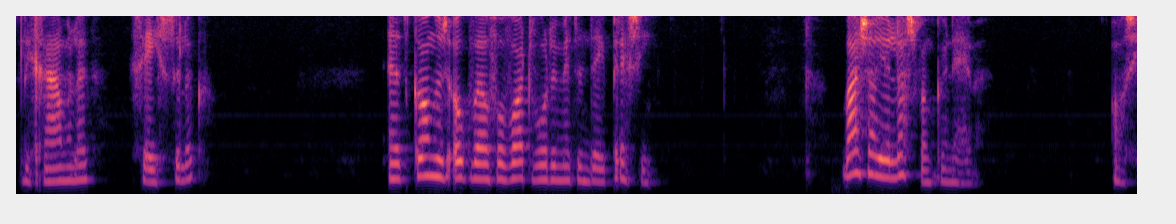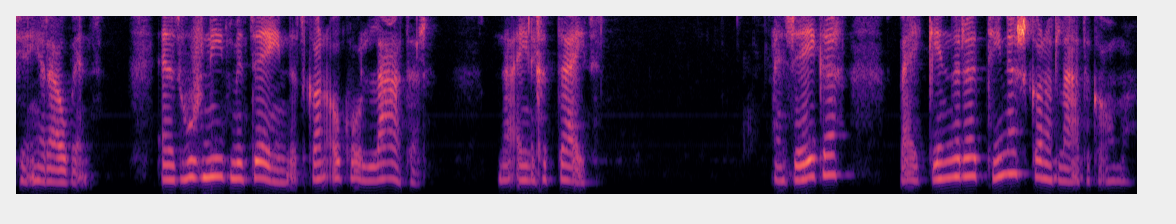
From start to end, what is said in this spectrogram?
lichamelijk, geestelijk. En het kan dus ook wel verward worden met een depressie. Waar zou je last van kunnen hebben als je in rouw bent? En het hoeft niet meteen, dat kan ook al later, na enige tijd. En zeker bij kinderen, tieners kan het later komen.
